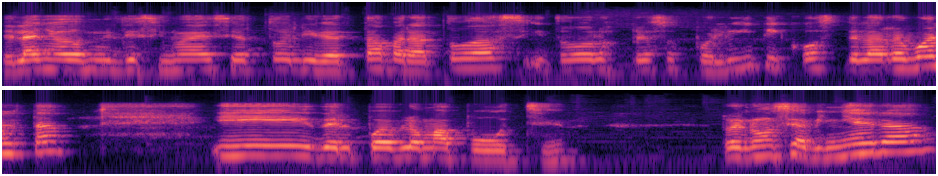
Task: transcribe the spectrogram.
del año 2019, ¿cierto? Libertad para todas y todos los presos políticos de la revuelta y del pueblo mapuche. Renuncia a Piñera,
